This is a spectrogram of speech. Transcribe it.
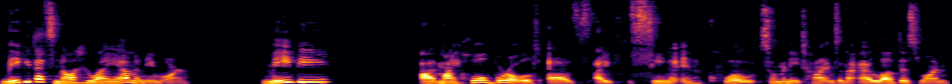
Maybe that's not who I am anymore. Maybe I, my whole world, as I've seen it in a quote so many times, and I, I love this one,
